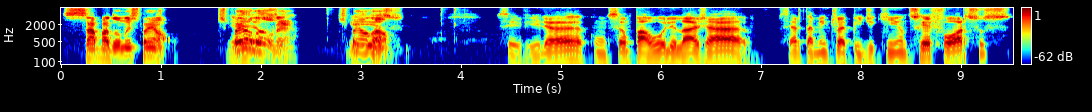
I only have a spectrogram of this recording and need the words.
sábado no espanhol. Espanholão, é, né? Espanholão. Isso. Sevilha com Sampaoli lá já certamente vai pedir 500 reforços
